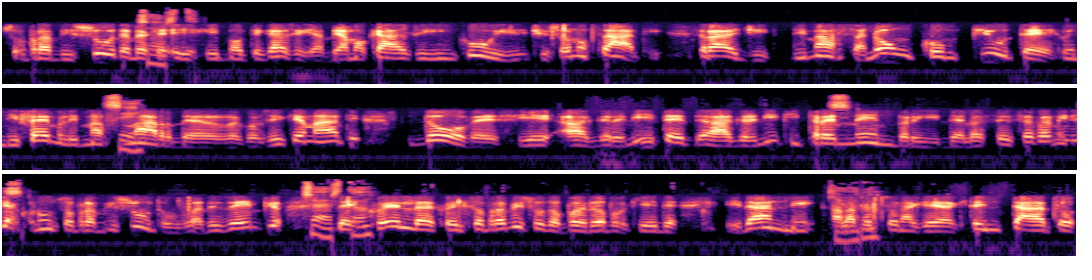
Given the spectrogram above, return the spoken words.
sopravvissute, perché certo. in molti casi abbiamo casi in cui ci sono stati stragi di massa non compiute, quindi family mass sì. murder così chiamati, dove si è aggredite, aggrediti tre membri della stessa famiglia con un sopravvissuto, ad esempio, certo. beh, quel, quel, sopravvissuto poi dopo chiede i danni Chiaro. alla persona che ha tentato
